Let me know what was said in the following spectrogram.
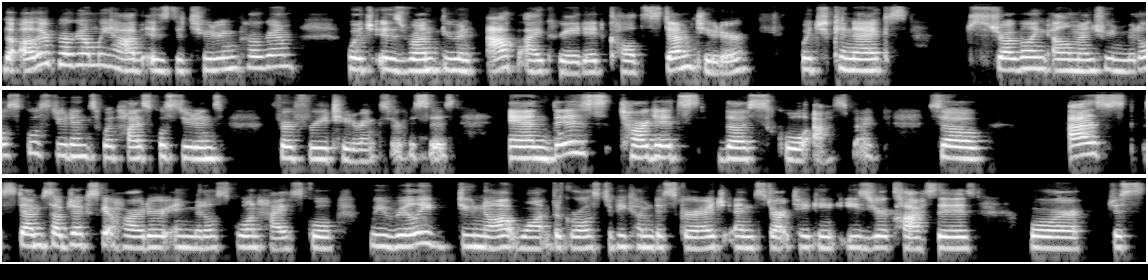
The other program we have is the tutoring program, which is run through an app I created called STEM Tutor, which connects struggling elementary and middle school students with high school students for free tutoring services. And this targets the school aspect. So, as STEM subjects get harder in middle school and high school, we really do not want the girls to become discouraged and start taking easier classes or just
